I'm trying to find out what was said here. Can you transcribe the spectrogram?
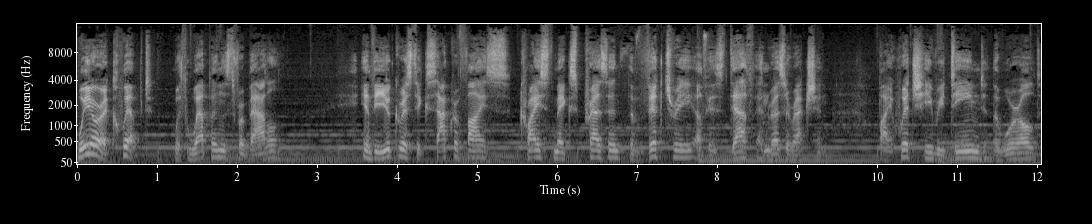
We are equipped with weapons for battle in the Eucharistic sacrifice, Christ makes present the victory of his death and resurrection, by which he redeemed the world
